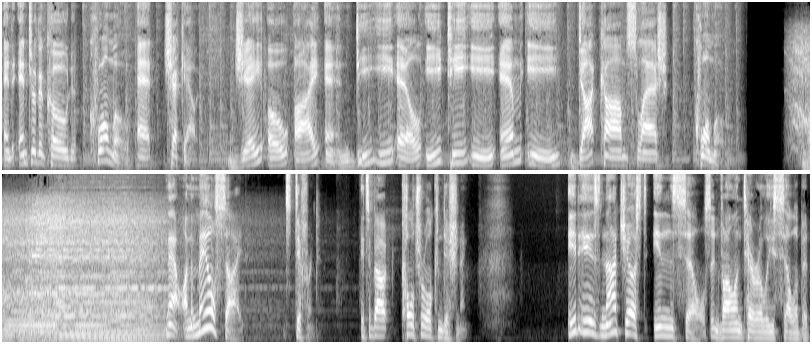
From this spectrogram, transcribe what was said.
and enter the code Cuomo at checkout. J O I N D E L E T E M E dot com slash Cuomo. Now, on the male side, it's different. It's about cultural conditioning. It is not just incels, involuntarily celibate.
